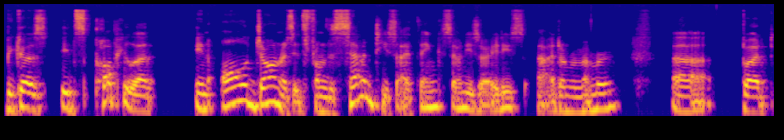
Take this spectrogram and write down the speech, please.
because it's popular in all genres. It's from the 70s, I think, 70s or 80s. I don't remember. Uh, but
